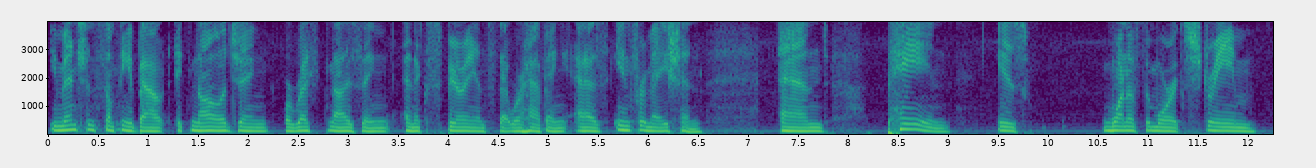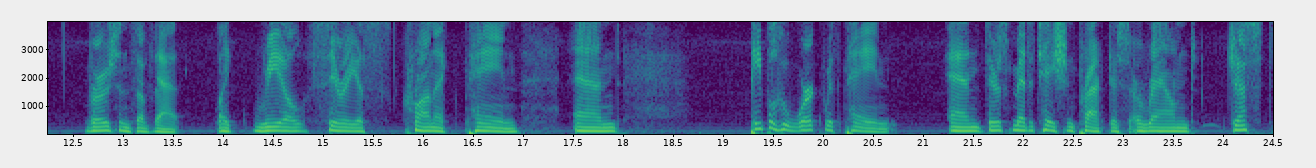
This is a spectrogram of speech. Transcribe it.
you mentioned something about acknowledging or recognizing an experience that we're having as information. And pain is one of the more extreme versions of that, like real, serious, chronic pain. And people who work with pain and there's meditation practice around just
